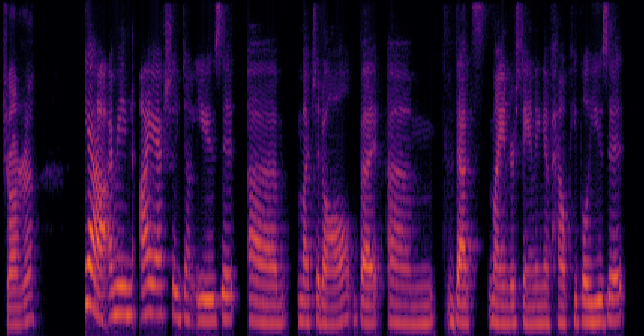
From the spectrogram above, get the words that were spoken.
Chandra. Yeah, I mean, I actually don't use it um, much at all, but um, that's my understanding of how people use it.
